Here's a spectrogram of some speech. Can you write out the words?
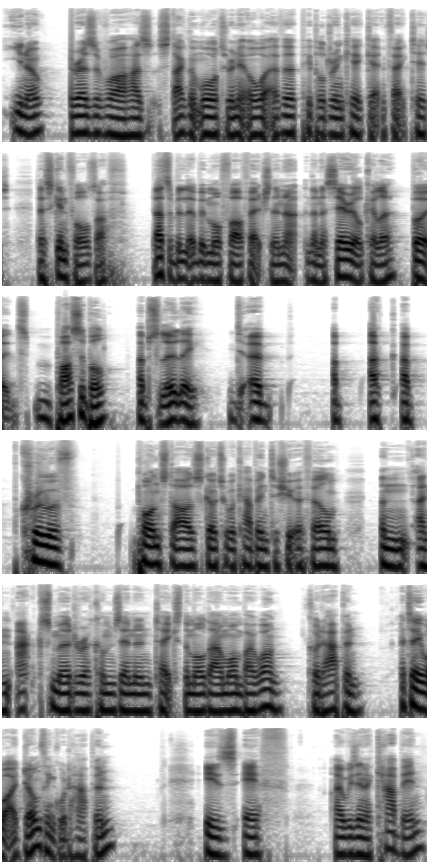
you know, the reservoir has stagnant water in it or whatever. People drink it, get infected, their skin falls off. That's a little bit more far fetched than a, than a serial killer, but it's possible. Absolutely, a, a, a crew of porn stars go to a cabin to shoot a film, and an axe murderer comes in and takes them all down one by one. Could happen. I tell you what, I don't think would happen is if I was in a cabin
